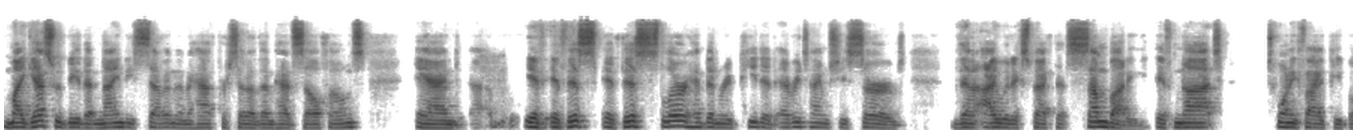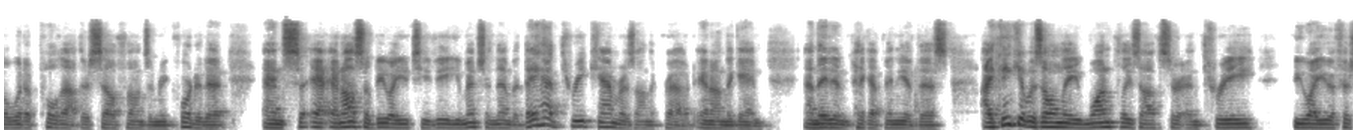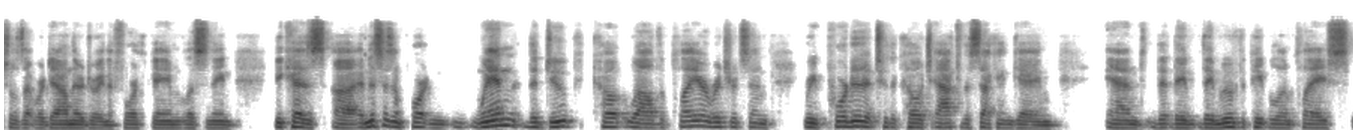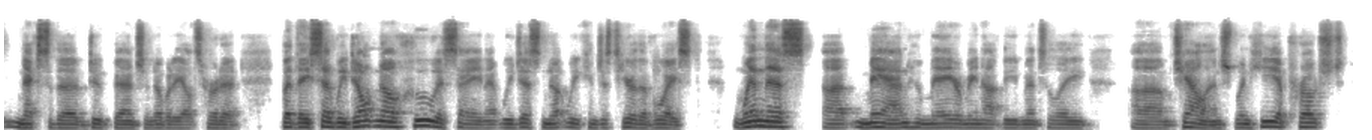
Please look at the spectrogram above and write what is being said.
My guess would be that 97.5% of them had cell phones and uh, if if this if this slur had been repeated every time she served then i would expect that somebody if not 25 people would have pulled out their cell phones and recorded it. And and also BYU TV you mentioned them but they had three cameras on the crowd and on the game and they didn't pick up any of this. I think it was only one police officer and three BYU officials that were down there during the fourth game listening because uh, and this is important when the Duke co- well the player Richardson reported it to the coach after the second game and that they they moved the people in place next to the Duke bench and nobody else heard it. But they said we don't know who is saying it. We just know we can just hear the voice. When this uh, man, who may or may not be mentally um, challenged, when he approached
